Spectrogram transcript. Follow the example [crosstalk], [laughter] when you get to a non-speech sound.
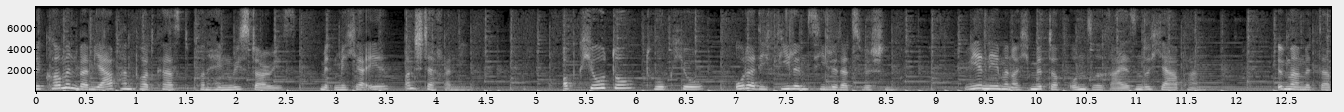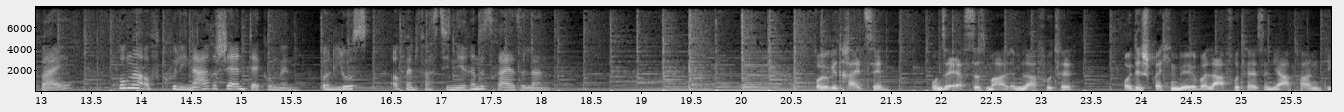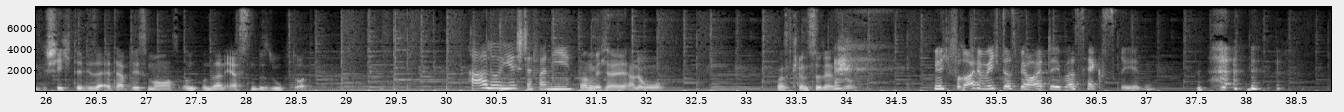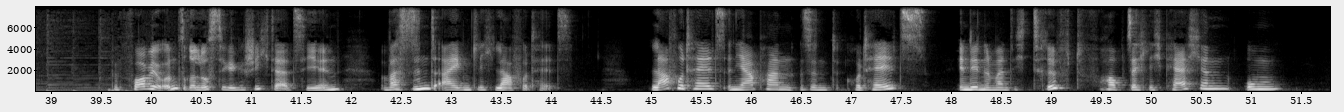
Willkommen beim Japan-Podcast von Henry Stories mit Michael und Stefanie. Ob Kyoto, Tokio oder die vielen Ziele dazwischen. Wir nehmen euch mit auf unsere Reisen durch Japan. Immer mit dabei Hunger auf kulinarische Entdeckungen und Lust auf ein faszinierendes Reiseland. Folge 13. Unser erstes Mal im Love Hotel. Heute sprechen wir über Love Hotels in Japan, die Geschichte dieser Etablissements und unseren ersten Besuch dort. Hallo, hier Stefanie. Und Michael, hallo. Was grinst du denn so? [laughs] ich freue mich, dass wir heute über Sex reden. [laughs] Bevor wir unsere lustige Geschichte erzählen, was sind eigentlich Love Hotels? Love Hotels in Japan sind Hotels, in denen man sich trifft, hauptsächlich Pärchen, um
